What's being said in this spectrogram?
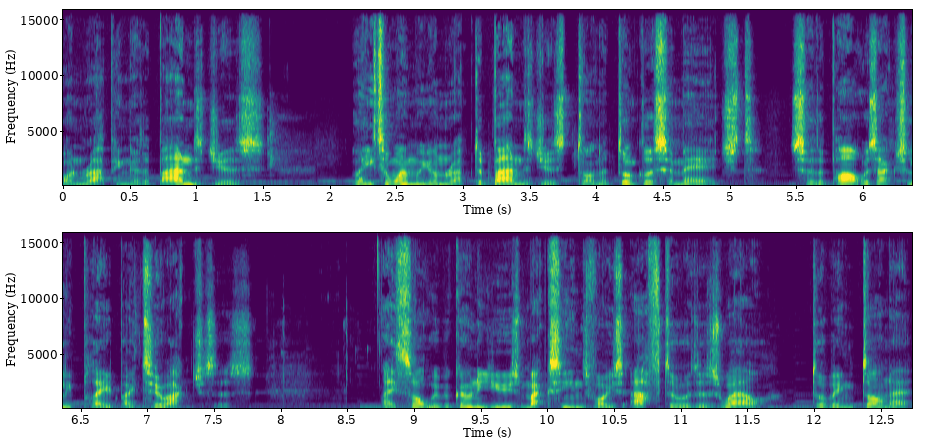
unwrapping of the bandages, later when we unwrapped the bandages, Donna Douglas emerged, so the part was actually played by two actresses. I thought we were going to use Maxine's voice afterward as well, dubbing Donna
